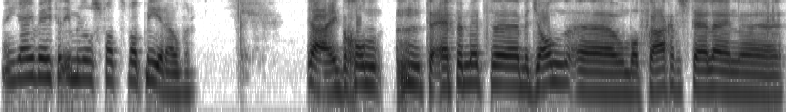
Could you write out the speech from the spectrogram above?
En jij weet er inmiddels wat, wat meer over. Ja, ik begon te appen met, met Jan om wat vragen te stellen. En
